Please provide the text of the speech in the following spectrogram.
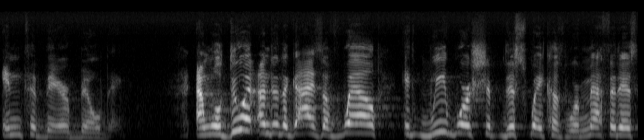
into their building. And we'll do it under the guise of, well, it, we worship this way because we're Methodist.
